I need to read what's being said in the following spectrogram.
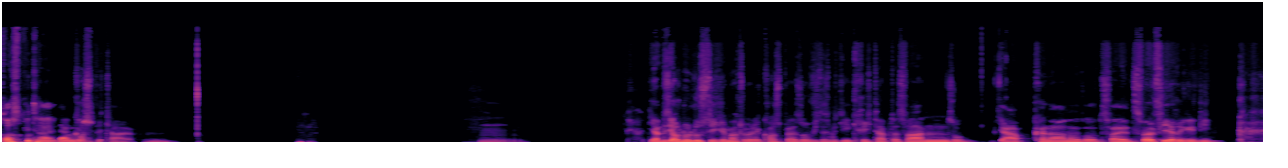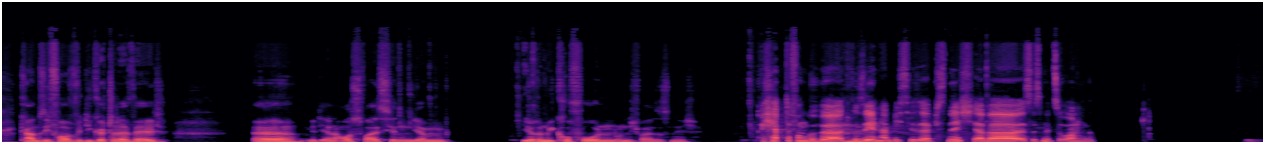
Hospital, danke. Hospital. Mhm. Hm. Die haben sich auch nur lustig gemacht über den Cosplayer, so wie ich das mitgekriegt habe. Das waren so, ja, keine Ahnung, so zwei Zwölfjährige, die kamen sich vor wie die Götter der Welt äh, mit ihren Ausweischen und ihrem, ihren Mikrofonen und ich weiß es nicht. Ich habe davon gehört. Gesehen habe ich sie selbst nicht, aber es ist mir zu Ohren gekommen.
